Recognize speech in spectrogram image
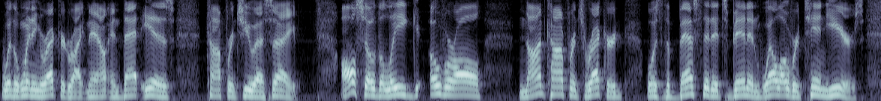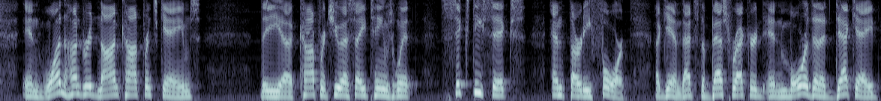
with a winning record right now, and that is Conference USA. Also, the league overall non conference record was the best that it's been in well over 10 years. In 100 non conference games, the uh, Conference USA teams went 66 and 34. Again, that's the best record in more than a decade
